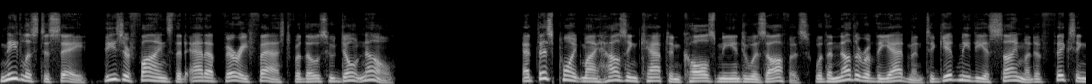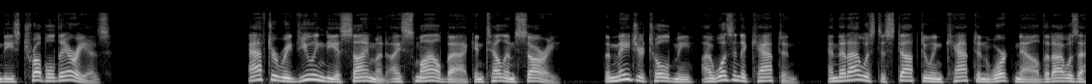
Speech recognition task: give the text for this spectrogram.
Needless to say, these are fines that add up very fast for those who don't know. At this point, my housing captain calls me into his office with another of the admin to give me the assignment of fixing these troubled areas. After reviewing the assignment, I smile back and tell him sorry. The major told me I wasn't a captain, and that I was to stop doing captain work now that I was a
